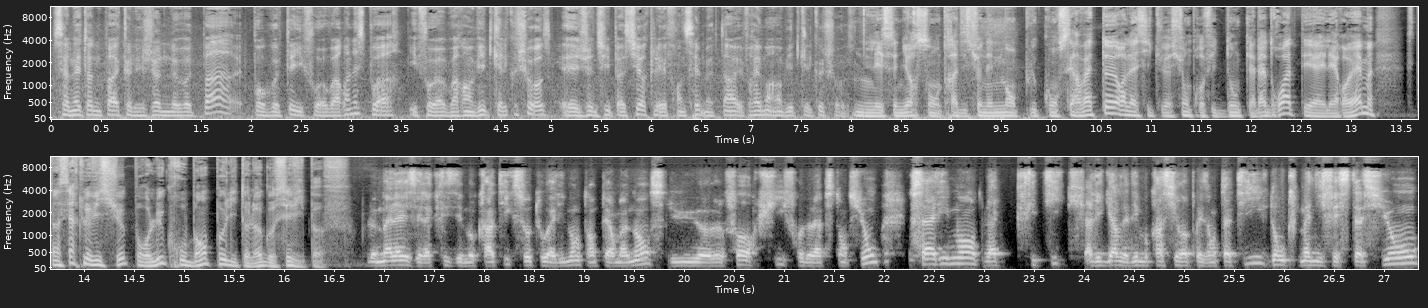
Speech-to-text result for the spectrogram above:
Ça n'étonne pas que les jeunes ne votent pas. Pour voter, il faut avoir un espoir. Il faut avoir envie de quelque chose. Et je ne suis pas sûr que les Français maintenant aient vraiment envie de quelque chose. Les seniors sont traditionnellement plus conservateurs. La situation profite donc à la droite et à LREM. C'est un cercle vicieux pour Luc Rouban, politologue au CEVIPOF le malaise et la crise démocratique s'auto-alimentent en permanence du euh, fort chiffre de l'abstention. Ça alimente la critique à l'égard de la démocratie représentative, donc manifestation,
